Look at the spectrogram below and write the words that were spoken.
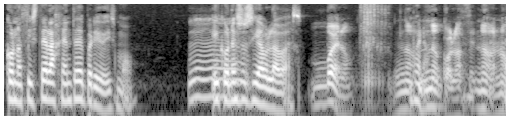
conociste a la gente de periodismo. Y con eso sí hablabas. Bueno, no, Bueno. no conoce, no, no.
